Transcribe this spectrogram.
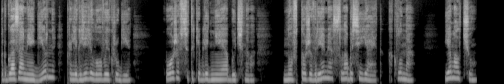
Под глазами Эгирны пролегли лиловые круги. Кожа все таки бледнее обычного, но в то же время слабо сияет, как луна. Я молчу.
